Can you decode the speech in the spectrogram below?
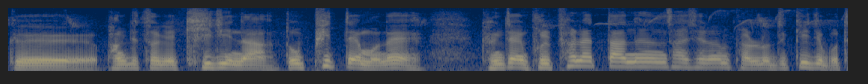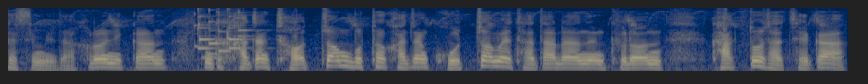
그 방지턱의 길이나 높이 때문에 굉장히 불편했다는 사실은 별로 느끼지 못했습니다. 그러니까, 그러니까 가장 저점부터 가장 고점에 다다르는 그런 각도 자체가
